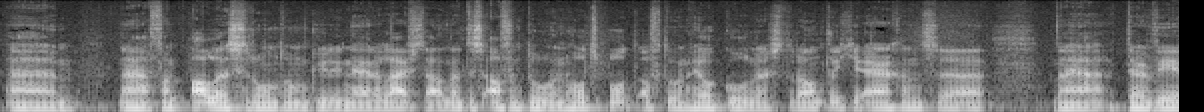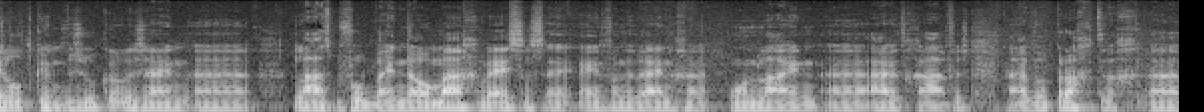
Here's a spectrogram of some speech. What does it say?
ehm, nou ja, van alles rondom culinaire lifestyle. Dat is af en toe een hotspot, af en toe een heel cool restaurant dat je ergens eh, nou ja, ter wereld kunt bezoeken. We zijn eh, laatst bijvoorbeeld bij Noma geweest. Dat is een, van de weinige online eh, uitgaves. Daar hebben we prachtig eh,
